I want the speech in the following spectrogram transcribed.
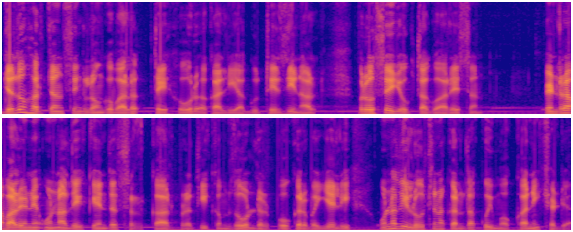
ਜਦੋਂ ਹਰਚੰਦ ਸਿੰਘ ਲੌਂਗੋਵਾਲ ਤੇ ਹੋਰ ਅਕਾਲੀ ਆਗੂ ਤੇਜ਼ੀ ਨਾਲ ਭਰੋਸੇਯੋਗਤਾ ਗਵਾ ਸਨ, ਪਿੰਡਰਾਂ ਵਾਲੇ ਨੇ ਉਹਨਾਂ ਦੇ ਕੇਂਦਰ ਸਰਕਾਰ ਪ੍ਰਤੀ ਕਮਜ਼ੋਰ ਡਰਪੋਕ ਰਵੱਈਏ ਲਈ ਉਹਨਾਂ ਦੀ ਆਲੋਚਨਾ ਕਰਨ ਦਾ ਕੋਈ ਮੌਕਾ ਨਹੀਂ ਛੱਡਿਆ।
